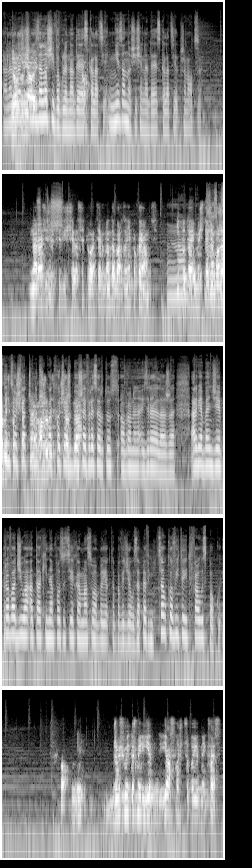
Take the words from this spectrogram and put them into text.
Ale na razie się nie zanosi w ogóle na deeskalację. Nie zanosi się na deeskalację przemocy. Na razie Przecież... rzeczywiście ta sytuacja wygląda bardzo niepokojąco. No, I tutaj myślę, że może być co świadczy na przykład chociażby szef resortu obrony Izraela, że armia będzie prowadziła ataki na pozycję Hamasu, aby, jak to powiedział, zapewnić całkowity i trwały spokój. No, żebyśmy też mieli jasność co do jednej kwestii.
